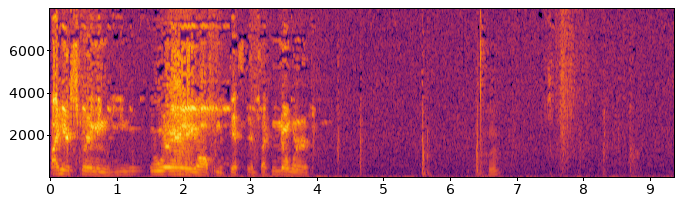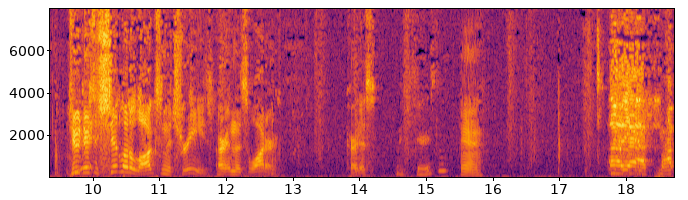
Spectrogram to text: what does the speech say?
I hear screaming way off in the distance, like nowhere. Dude, there's a shitload of logs in the trees or in this water. Curtis. Wait, seriously? Yeah. Oh yeah, my-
